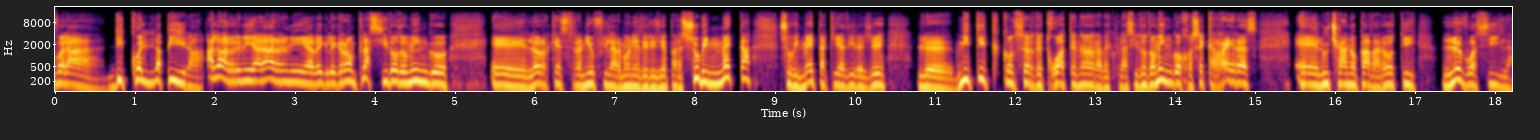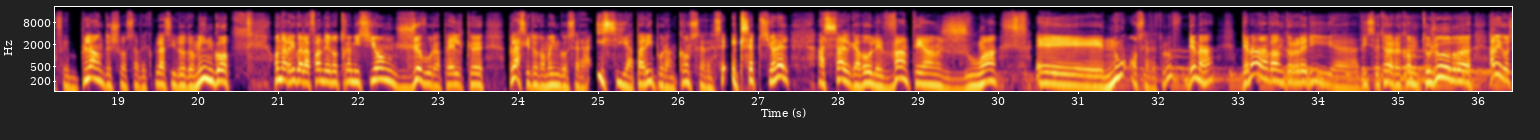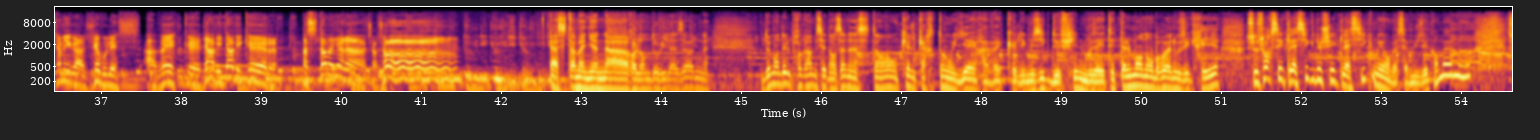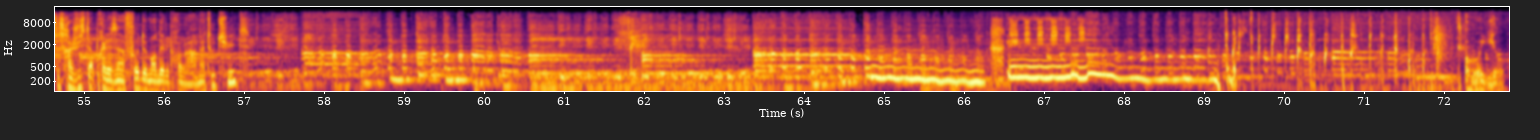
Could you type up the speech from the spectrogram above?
Voilà, di quella pira, allarmi, allarmi, avec le grand Placido Domingo et l'orchestre New Philharmonia dirigé par Subin Metta. Subin Metta qui a dirigé le mythique concert de trois ténors avec Placido Domingo, José Carreras et Luciano Pavarotti. Le voici, il a fait plein de choses avec Placido Domingo. On arrive à la fin de notre émission. Je vous rappelle que Placido Domingo sera ici à Paris pour un concert exceptionnel à Salgavo le 21 juin. Et nous, on se retrouve demain, demain vendredi à 17h comme toujours. Amigos y amigas, je vous laisse avec David Aviker. Hasta mañana. Ciao, ciao. Hasta mañana, Rolando Villazone. Demandez le programme, c'est dans un instant. Quel carton hier avec les musiques de films. Vous avez été tellement nombreux à nous écrire. Ce soir, c'est classique de chez classique, mais on va s'amuser quand même. Hein. Ce sera juste après les infos. Demandez le programme. À tout de suite. Ой-ой.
